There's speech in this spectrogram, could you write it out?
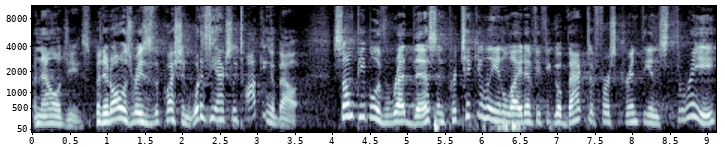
analogies, but it always raises the question what is he actually talking about? Some people have read this, and particularly in light of, if you go back to 1 Corinthians 3,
